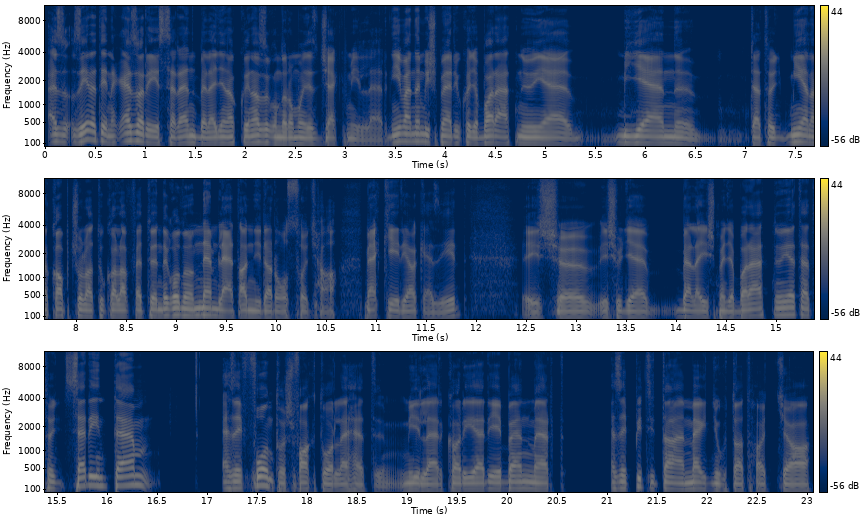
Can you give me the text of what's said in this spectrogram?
ez, az életének ez a része rendben legyen, akkor én azt gondolom, hogy ez Jack Miller. Nyilván nem ismerjük, hogy a barátnője milyen tehát hogy milyen a kapcsolatuk alapvetően, de gondolom nem lehet annyira rossz, hogyha megkéri a kezét, és, és ugye bele is megy a barátnője, tehát hogy szerintem ez egy fontos faktor lehet Miller karrierjében, mert ez egy picit talán megnyugtathatja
